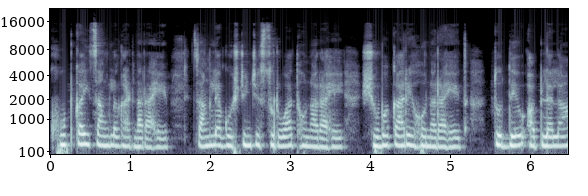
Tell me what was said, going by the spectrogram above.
खूप काही चांगलं घडणार आहे. चांगल्या गोष्टींची सुरुवात होणार आहे. शुभ कार्य होणार आहेत. तो देव आपल्याला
